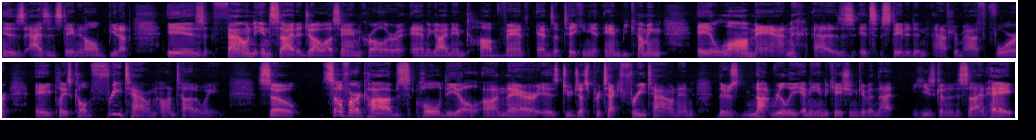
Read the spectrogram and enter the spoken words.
is acid stained and all beat up, is found inside a Jawa sandcrawler, and a guy named Cobb Vanth ends up taking it and becoming a lawman, as it's stated in Aftermath, for a place called Freetown on Tatooine. So so far cobb's whole deal on there is to just protect freetown and there's not really any indication given that he's going to decide hey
